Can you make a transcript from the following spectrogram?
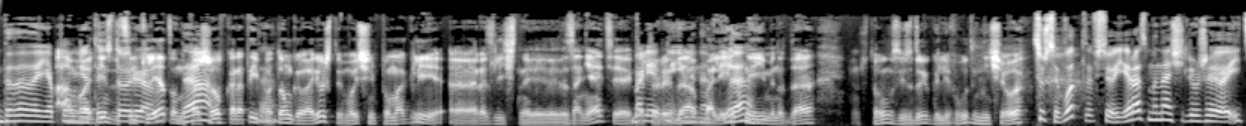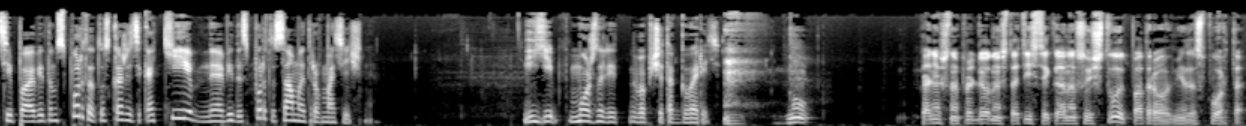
Да-да-да, я помню а в 11 эту историю. лет он да, пошел в карате, да. и потом говорил, что ему очень помогли э, различные занятия, балетные которые, да, именно, балетные да. именно, да, что он звездой Голливуда, ничего. Слушайте, вот все, и раз мы начали уже идти по видам спорта, то скажите, какие э, виды спорта самые травматичные? И можно ли вообще так говорить? Ну, конечно, определенная статистика, она существует по травмам вида спорта,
